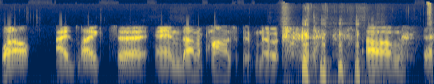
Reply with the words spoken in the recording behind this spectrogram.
Well, I'd like to end on a positive note. um,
